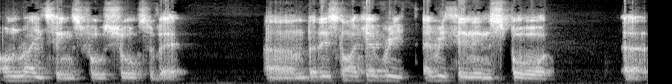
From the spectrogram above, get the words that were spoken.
on ratings falls short of it. Um, but it's like every everything in sport, uh,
